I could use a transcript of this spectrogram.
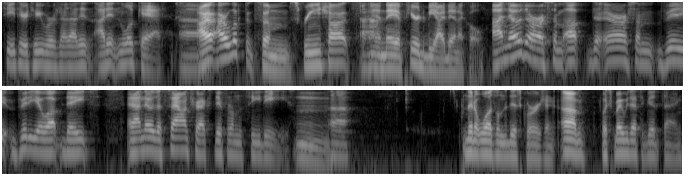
CD32 version that I didn't I didn't look at. Uh, I, I looked at some screenshots Uh-huh. and they appear to be identical. I know there are some up there are some vi- video updates, and I know the soundtrack's different on the CDs uh, than it was on the disc version. Um, which maybe that's a good thing.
